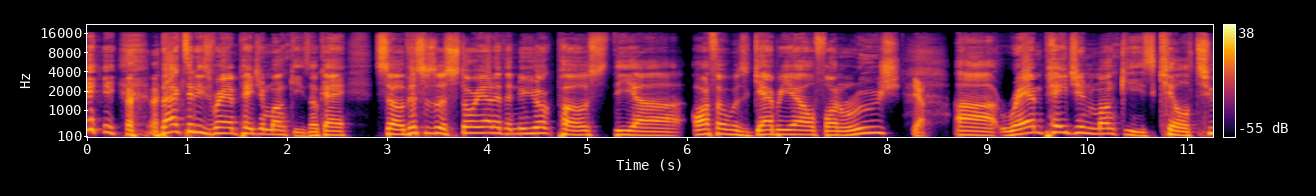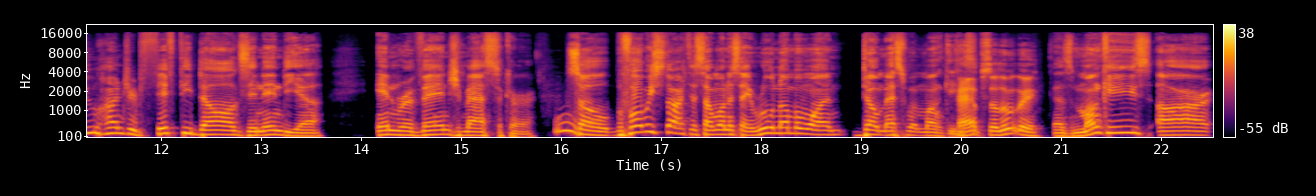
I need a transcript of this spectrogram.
back to these rampaging monkeys, okay? So this was a story out of the New York Post. The uh, author was Gabrielle Fonrouge. Yeah. Uh, rampaging monkeys kill 250 dogs in India in revenge massacre. So before we start this, I want to say rule number one: don't mess with monkeys Absolutely. because monkeys are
